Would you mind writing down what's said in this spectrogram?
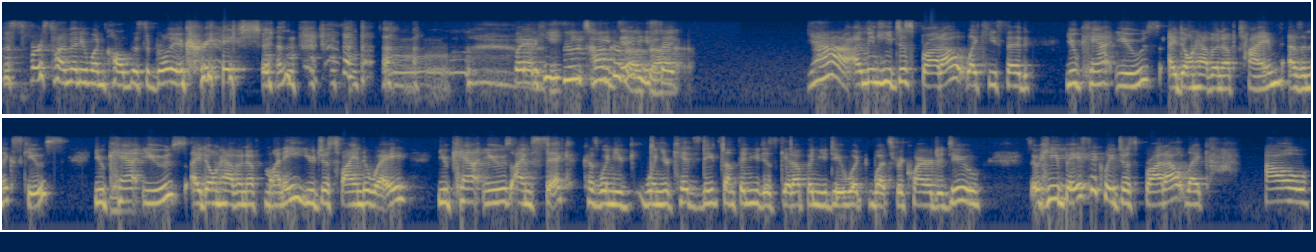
this is the first time anyone called this a brilliant creation. but he, so talk he did. He that. said, yeah, I mean, he just brought out, like he said, you can't use, I don't have enough time as an excuse. You mm-hmm. can't use, I don't have enough money. You just find a way. You can't use, I'm sick, because when you when your kids need something, you just get up and you do what, what's required to do. So he basically just brought out like how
